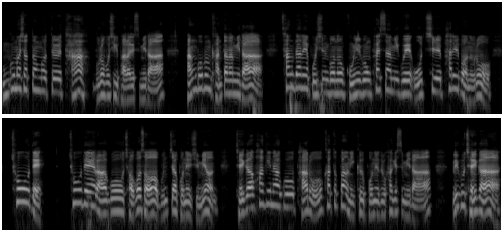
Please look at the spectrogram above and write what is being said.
궁금하셨던 것들 다 물어보시기 바라겠습니다. 방법은 간단합니다. 상단에 보시는 번호 010-8329-5781번으로 초대, 초대라고 적어서 문자 보내주시면 제가 확인하고 바로 카톡방 링크 보내도록 하겠습니다. 그리고 제가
